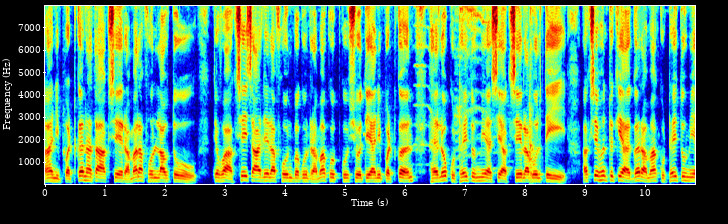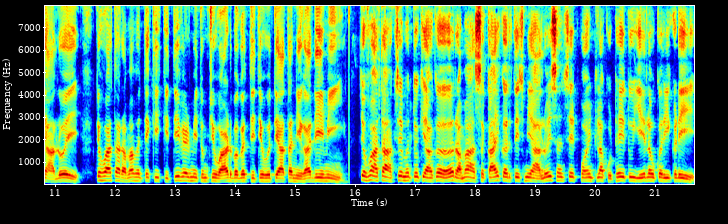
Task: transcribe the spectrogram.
आणि पटकन आता अक्षय रमाला फोन लावतो. तेव्हा अक्षयचा आलेला फोन बघून रमा खूप खुश होते आणि पटकन हॅलो कुठेही तुम्ही? असे अक्षयला बोलते. अक्षय म्हणतो की अगं रमा कुठेही तुम्ही? आलोय. तेव्हा आता रमा म्हणते की किती वेळ मी तुमची वाट बघत किती होते. आता निघाली मी. तेव्हा आता अक्षय म्हणतो की अगं रमा असं काय करतेस? मी आलोय सनसेट पॉईंटला कुठे तू? ये लवकर इकडे.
